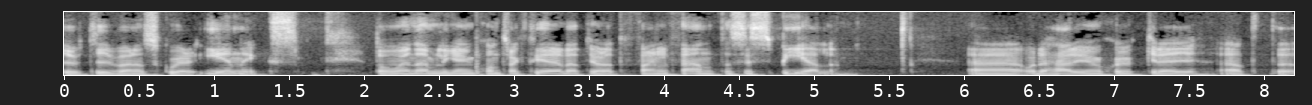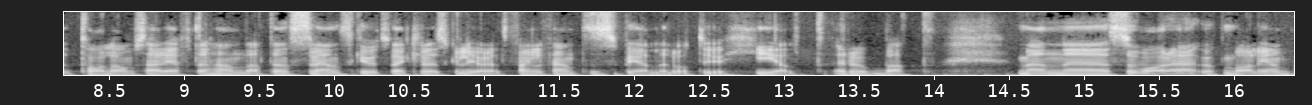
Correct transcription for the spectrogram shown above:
utgivaren Square Enix. De var ju nämligen kontrakterade att göra ett Final Fantasy-spel. Eh, och det här är ju en sjuk grej att eh, tala om så här i efterhand. Att en svensk utvecklare skulle göra ett Final Fantasy-spel, det låter ju helt rubbat. Men eh, så var det uppenbarligen.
